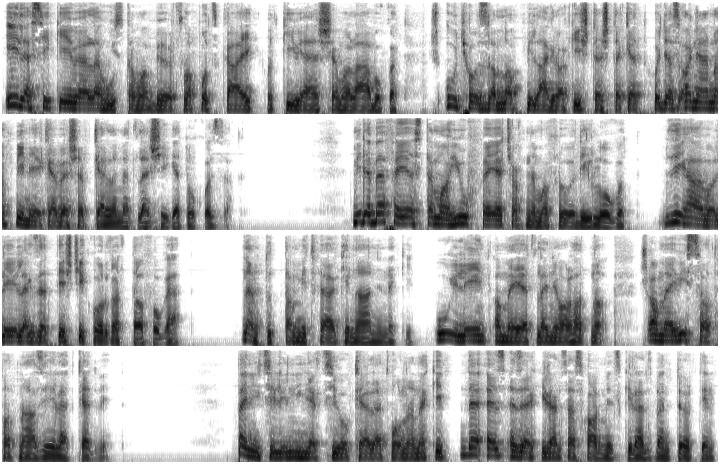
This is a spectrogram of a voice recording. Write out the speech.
Éle szikével lehúztam a bőrt lapockáig, hogy kivehessem a lábokat, és úgy hozzam napvilágra a kis testeket, hogy az anyának minél kevesebb kellemetlenséget okozzak. Mire befejeztem, a juh feje csak nem a földig lógott. Zihálva lélegzett és csikorgatta a fogát. Nem tudtam mit felkínálni neki. Új lényt, amelyet lenyalhatna, és amely visszaadhatná az életkedvét. Penicillin injekció kellett volna neki, de ez 1939-ben történt,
